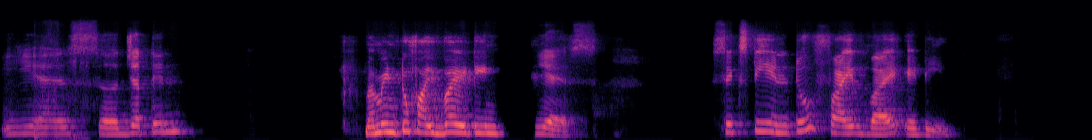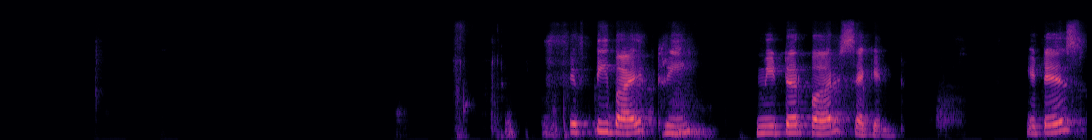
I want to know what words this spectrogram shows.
yes uh, jatin Ma'am, into 5 by 18. Yes. 60 into 5 by 18. Fifty by three meter per second. It is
